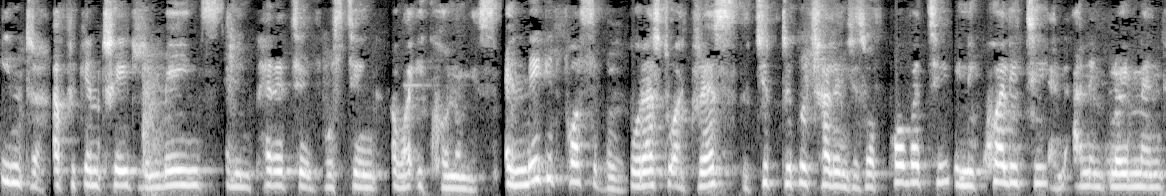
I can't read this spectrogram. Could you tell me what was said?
intra-African trade remains an imperative boosting our economies and make it possible for us to address the triple challenges of poverty, inequality and unemployment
